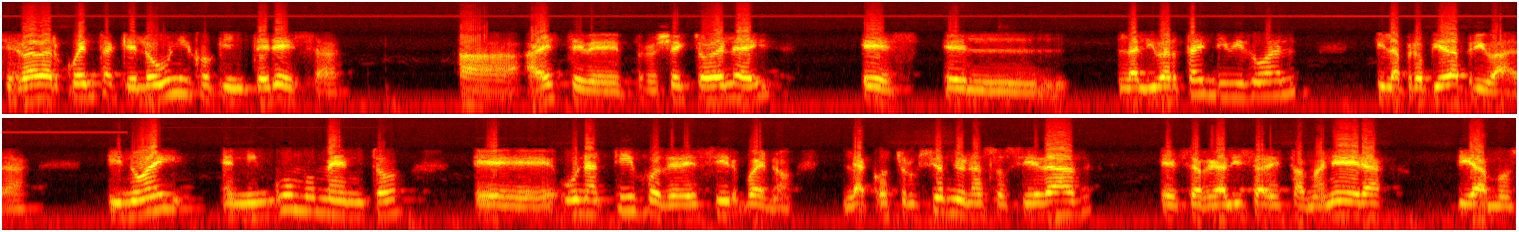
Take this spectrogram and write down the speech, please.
se va a dar cuenta que lo único que interesa a, este proyecto de ley es el, la libertad individual y la propiedad privada. Y no hay en ningún momento eh, un activo de decir, bueno, la construcción de una sociedad eh, se realiza de esta manera, digamos,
